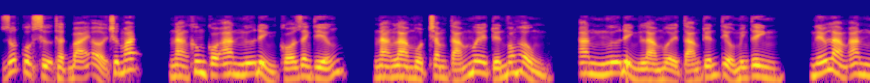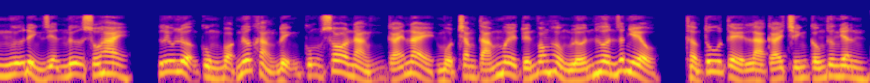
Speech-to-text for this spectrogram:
Rốt cuộc sự thật bãi ở trước mắt, nàng không có An Ngữ Đình có danh tiếng, nàng là 180 tuyến vong hồng, An Ngữ Đình là 18 tuyến tiểu minh tinh, nếu làm An Ngữ Đình diện nữ số 2, lưu lượng cùng bọt nước khẳng định cũng so nàng cái này 180 tuyến vong hồng lớn hơn rất nhiều, thẩm tu tề là cái chính cống thương nhân,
